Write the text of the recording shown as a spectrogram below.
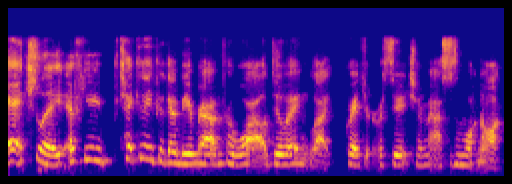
Actually, if you, particularly if you're going to be around for a while doing like graduate research and masters and whatnot,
